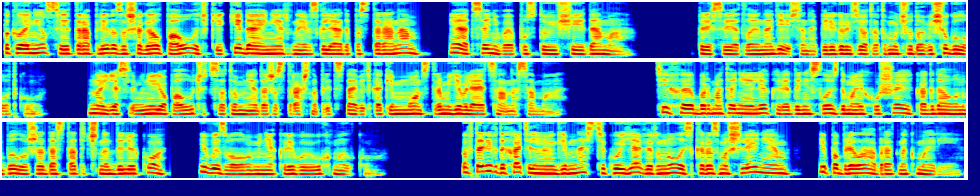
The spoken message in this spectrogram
Поклонился и торопливо зашагал по улочке, кидая нервные взгляды по сторонам и оценивая пустующие дома. Пресветлая, надеюсь, она перегрызет этому чудовищу глотку. Но если у нее получится, то мне даже страшно представить, каким монстром является она сама. Тихое бормотание лекаря донеслось до моих ушей, когда он был уже достаточно далеко и вызвало у меня кривую ухмылку. Повторив дыхательную гимнастику, я вернулась к размышлениям и побрела обратно к мэрии.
